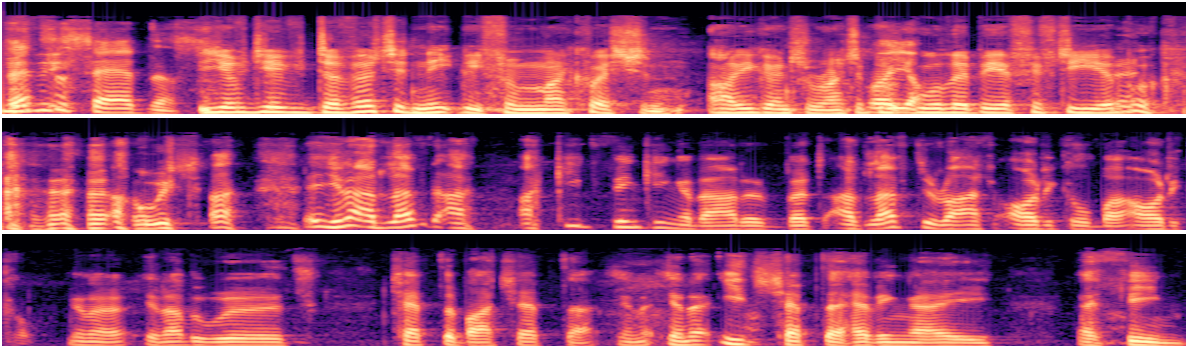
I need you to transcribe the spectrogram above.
that's the, a sadness. You've, you've, diverted neatly from my question. Are you going to write a book? Well, yeah. Will there be a 50 year book? I wish I, you know, I'd love to, I, I keep thinking about it, but I'd love to write article by article, you know, in other words, chapter by chapter, in, in each chapter having a, a theme.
